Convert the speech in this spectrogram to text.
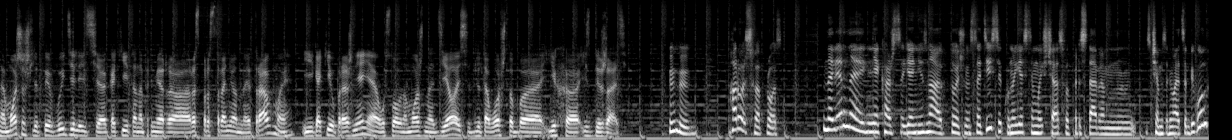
Э, можешь ли ты выделить э, какие-то, например, распространенные травмы и какие упражнения условно можно делать для того, чтобы их избежать? Угу. Хороший вопрос. Наверное, мне кажется, я не знаю точную статистику, но если мы сейчас вот представим, с чем занимается бегун.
